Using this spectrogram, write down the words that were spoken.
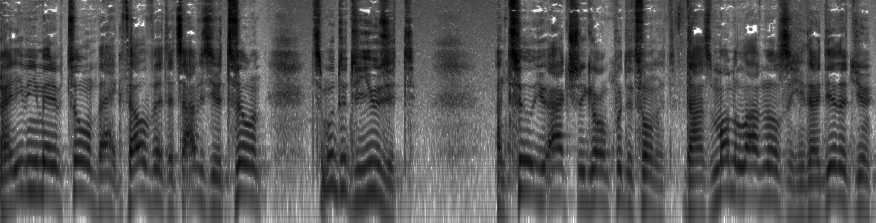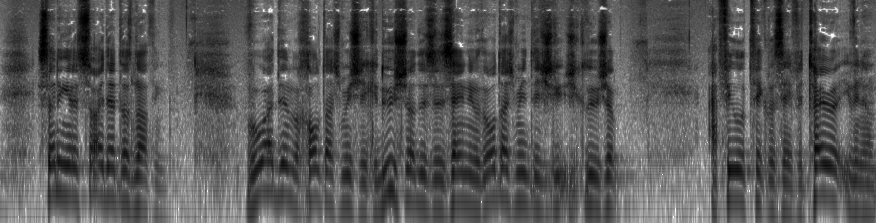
right? Even you made a tefillin bag, velvet, it's obviously a tefillin, it's permitted to use it until you actually go and put it on it. The hazman lav milsahi, the idea that you're setting it aside, that does nothing. Vuadim v'chol tashmish kedusha. This is the same thing with all tashmish kedusha. I feel a tickle sefer Torah, even a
